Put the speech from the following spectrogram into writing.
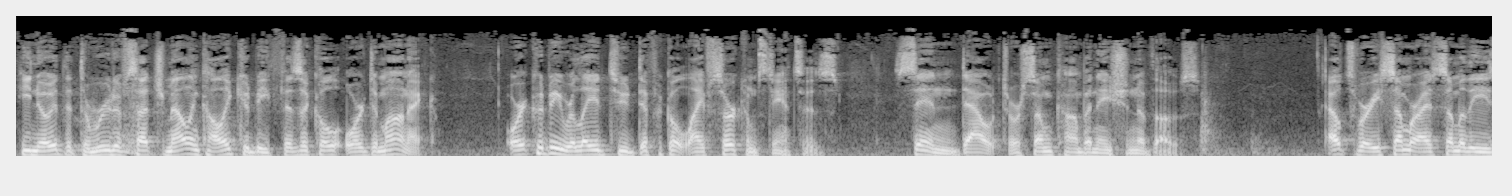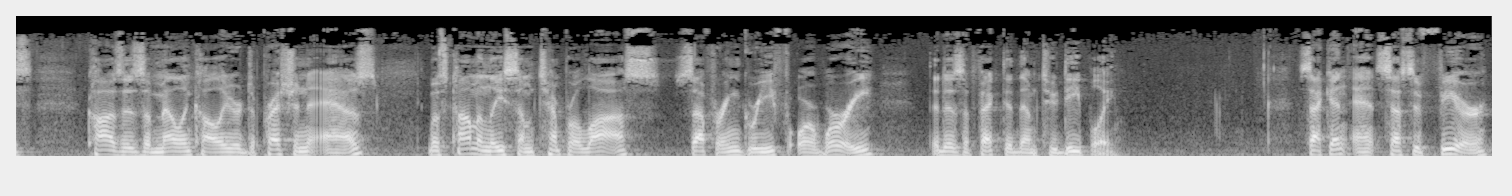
He noted that the root of such melancholy could be physical or demonic, or it could be related to difficult life circumstances, sin, doubt, or some combination of those. Elsewhere, he summarized some of these causes of melancholy or depression as most commonly some temporal loss, suffering, grief, or worry that has affected them too deeply. Second, an excessive fear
